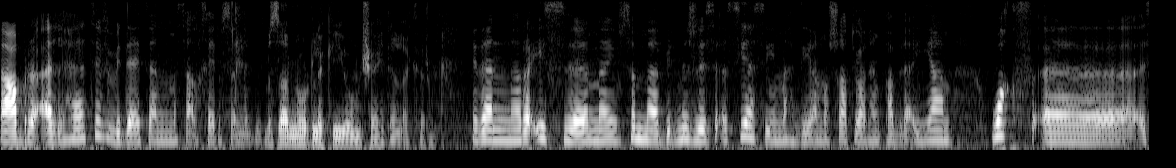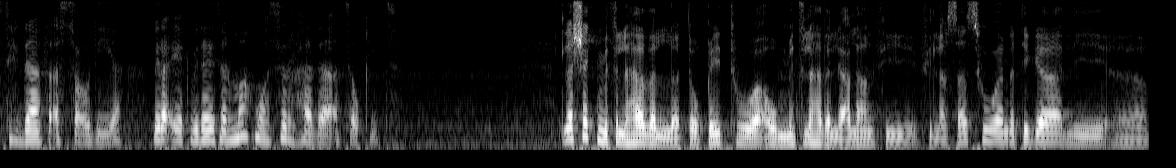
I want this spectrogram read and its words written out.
عبر الهاتف. بداية مساء الخير أستاذ نبيل. مساء النور لك ومشاهدينا الاكرام اذا رئيس ما يسمى بالمجلس السياسي مهدي المشاط يعلن قبل أيام وقف آه، استهداف السعودية. برأيك بداية ما هو سر هذا التوقيت؟ لا شك مثل هذا التوقيت هو أو مثل هذا الإعلان في في الأساس هو نتيجة ل آه،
